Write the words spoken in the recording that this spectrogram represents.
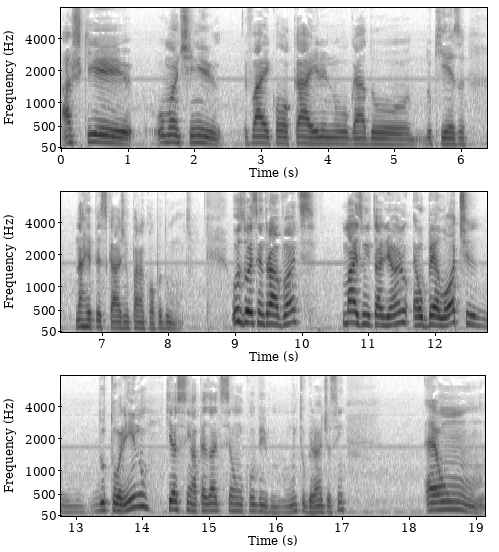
acho que o Mantini vai colocar ele no lugar do, do Chiesa na repescagem para a Copa do Mundo. Os dois centroavantes, mais um italiano, é o Belotti do Torino, que assim, apesar de ser um clube muito grande assim, é um.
